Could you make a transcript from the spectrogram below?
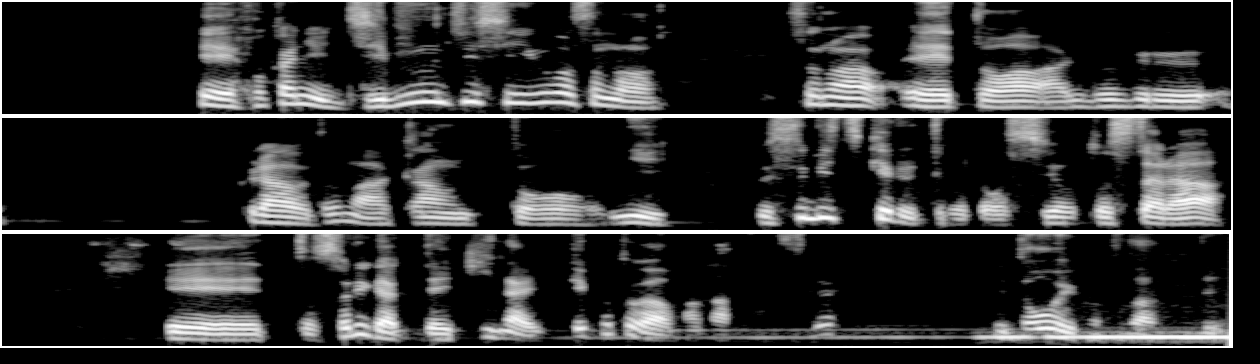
えー他に自分自身をその、その、えっ、と、Google クラウドのアカウントに結びつけるってことをしようとしたら、えっ、と、それができないってことが分かったんですね。でどういうことだっていう。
